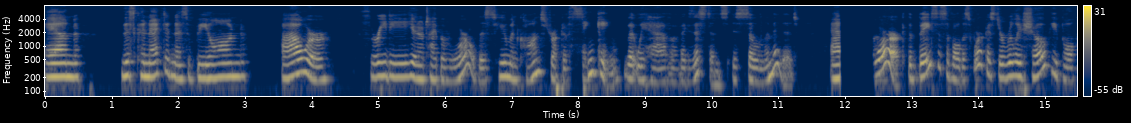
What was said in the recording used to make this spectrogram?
And this connectedness beyond our 3D, you know, type of world, this human construct of thinking that we have of existence is so limited. And work, the basis of all this work is to really show people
